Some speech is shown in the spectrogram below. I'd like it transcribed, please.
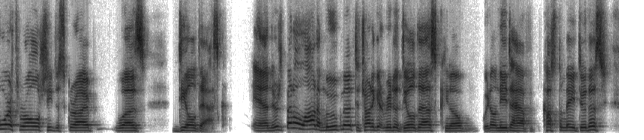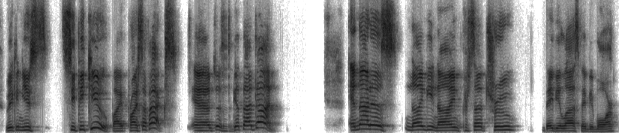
fourth role she described was deal desk. And there's been a lot of movement to try to get rid of deal desk. You know, we don't need to have custom made do this. We can use CPQ by PriceFX and just get that done. And that is 99% true, maybe less, maybe more.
